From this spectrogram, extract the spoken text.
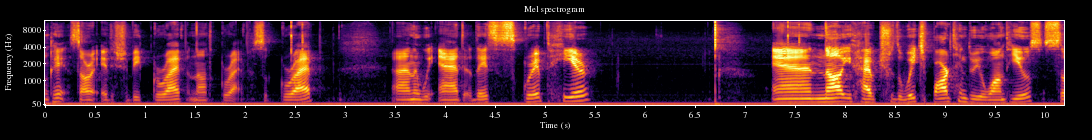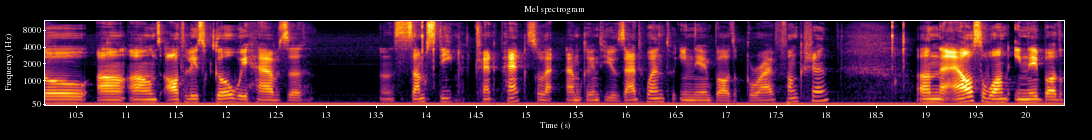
Okay, sorry, it should be grab, not grab. So grab, and we add this script here. And now you have to choose which button do you want to use. So uh, on the Oculus Go, we have the uh, thumbstick trackpad. So I'm going to use that one to enable the grab function. And I also want to enable the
